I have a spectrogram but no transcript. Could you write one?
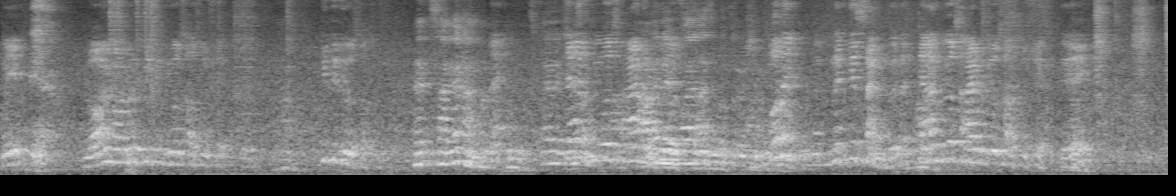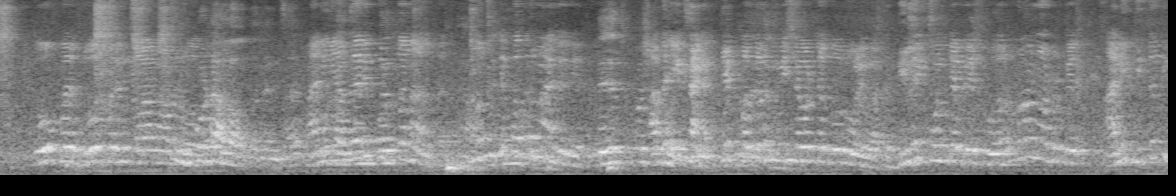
म्हणजे लॉ अँड ऑर्डर किती दिवस असू शकतो? किती दिवस असू शकतो? नाही, सांगा ना आम्हाला. चार दिवस आठ दिवस. हो नाही, नक्कीच सांगतोय ना. चार दिवस आठ दिवस असू शकते. तोपर्यंत जोपर्यंत रिपोर्ट आला होता त्यांचा? आणि यांचा रिपोर्ट पण आलता म्हणून ते पत्र आता एक सांगा ते पत्र तुम्ही शेवटच्या दोन ओळी वाचा. दिले कोणत्या बेसवर? Non order base. आणि तिथं ती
